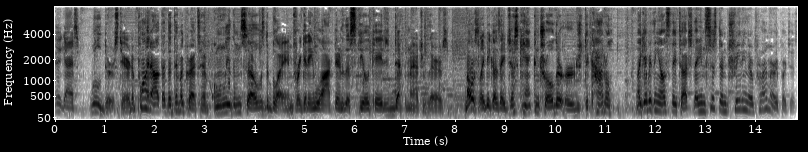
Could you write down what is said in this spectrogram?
Hey guys, Will Durst here to point out that the Democrats have only themselves to blame for getting locked into the steel cage death match of theirs. Mostly because they just can't control their urge to coddle. Like everything else they touch, they insist on treating their primary participants.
